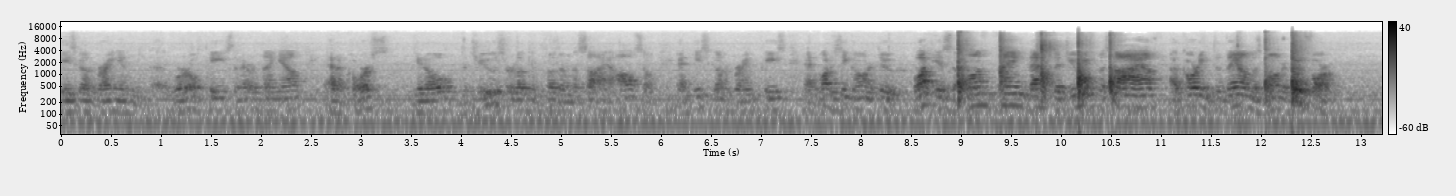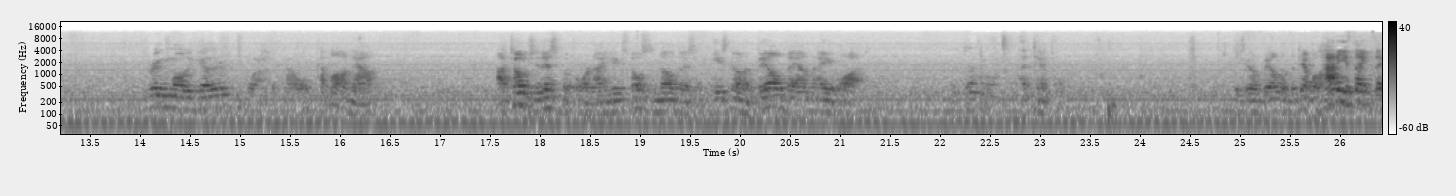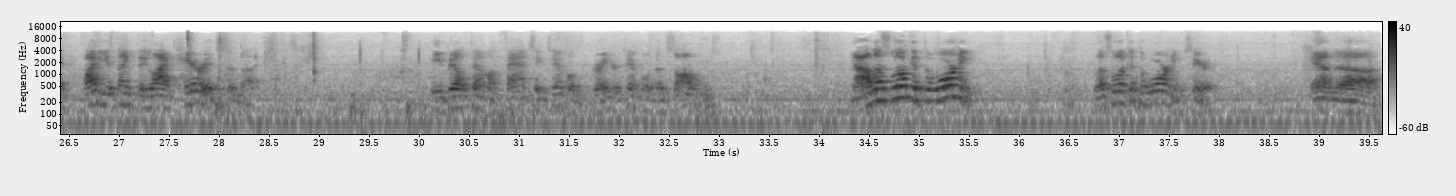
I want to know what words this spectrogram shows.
He's going to bring in uh, world peace and everything else. And of course, you know, the Jews are looking for their Messiah also. And he's going to bring peace. And what is he going to do? What is the one thing that the Jewish Messiah, according to them, is going to do for them? Bring them all together. Wow, come on now. I told you this before, now you're supposed to know this. He's going to build them a what? A temple. A temple. He's going to build them a temple. How do you think they, why do you think they liked Herod so much? He built them a fancy temple, a greater temple than Solomon's. Now let's look at the warning. Let's look at the warnings here. In uh,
